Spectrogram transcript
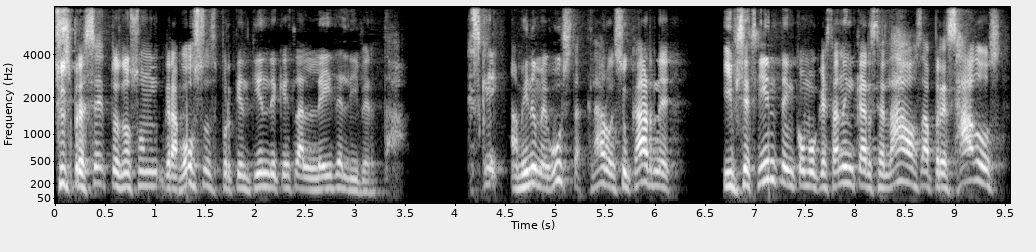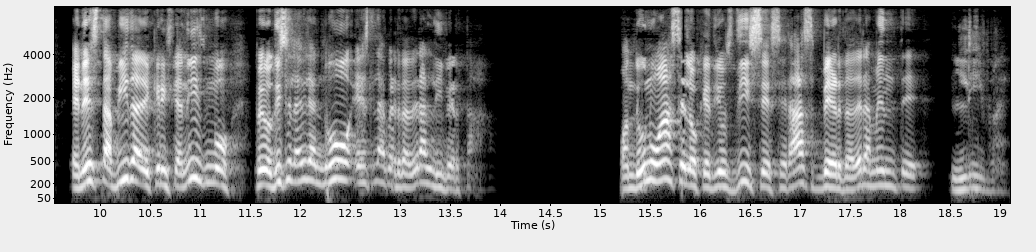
Sus preceptos no son gravosos porque entiende que es la ley de libertad. Es que a mí no me gusta, claro, es su carne, y se sienten como que están encarcelados, apresados en esta vida de cristianismo. Pero dice la Biblia, no, es la verdadera libertad. Cuando uno hace lo que Dios dice, serás verdaderamente libre.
